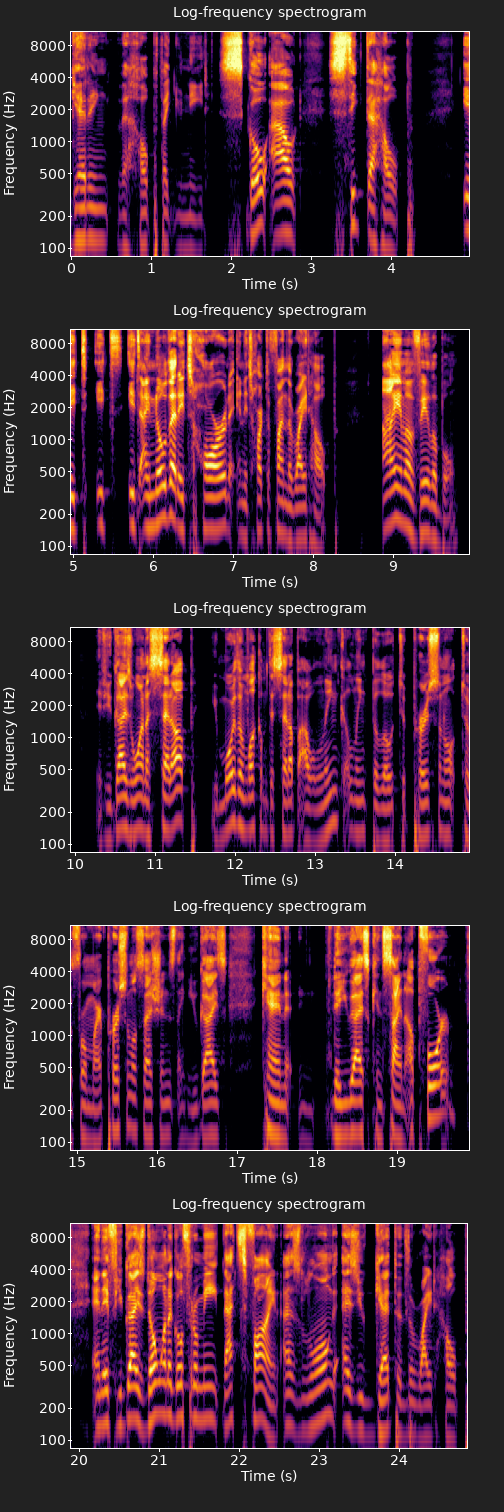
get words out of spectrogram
getting the help that you need. Go out, seek the help. It, it, it, I know that it's hard and it's hard to find the right help. I am available. If you guys want to set up, you're more than welcome to set up. I will link a link below to personal to for my personal sessions that you guys can that you guys can sign up for. And if you guys don't want to go through me, that's fine as long as you get the right help.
